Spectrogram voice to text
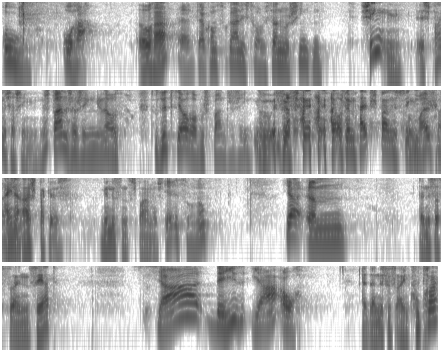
Oh, oha. Oha. Äh, da kommst du gar nicht drauf. Ich sage nur Schinken. Schinken. Ist spanischer Schinken, ne? Spanischer Schinken, genau. so. Du sitzt ja auch auf dem spanischen Schinken. So ist es. Auf dem halbspanischen Schinken. halbspanischen Eine. Arschbacke ist mindestens spanisch. Ja, ist so, ne? Ja, ähm, Dann ist das ein Seat. ja, der hieß, ja, auch. Äh, Dann ist es ein Cupra.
